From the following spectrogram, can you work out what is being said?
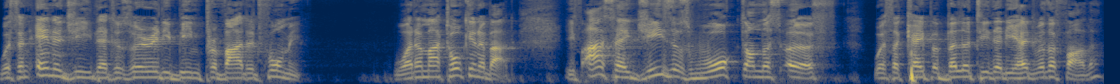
with an energy that has already been provided for me. What am I talking about? If I say Jesus walked on this earth with a capability that he had with the Father,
